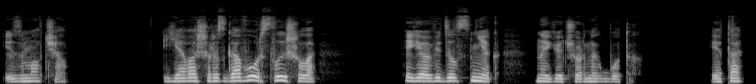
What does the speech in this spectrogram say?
и замолчал. Я ваш разговор слышала, я увидел снег на ее черных ботах. Это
